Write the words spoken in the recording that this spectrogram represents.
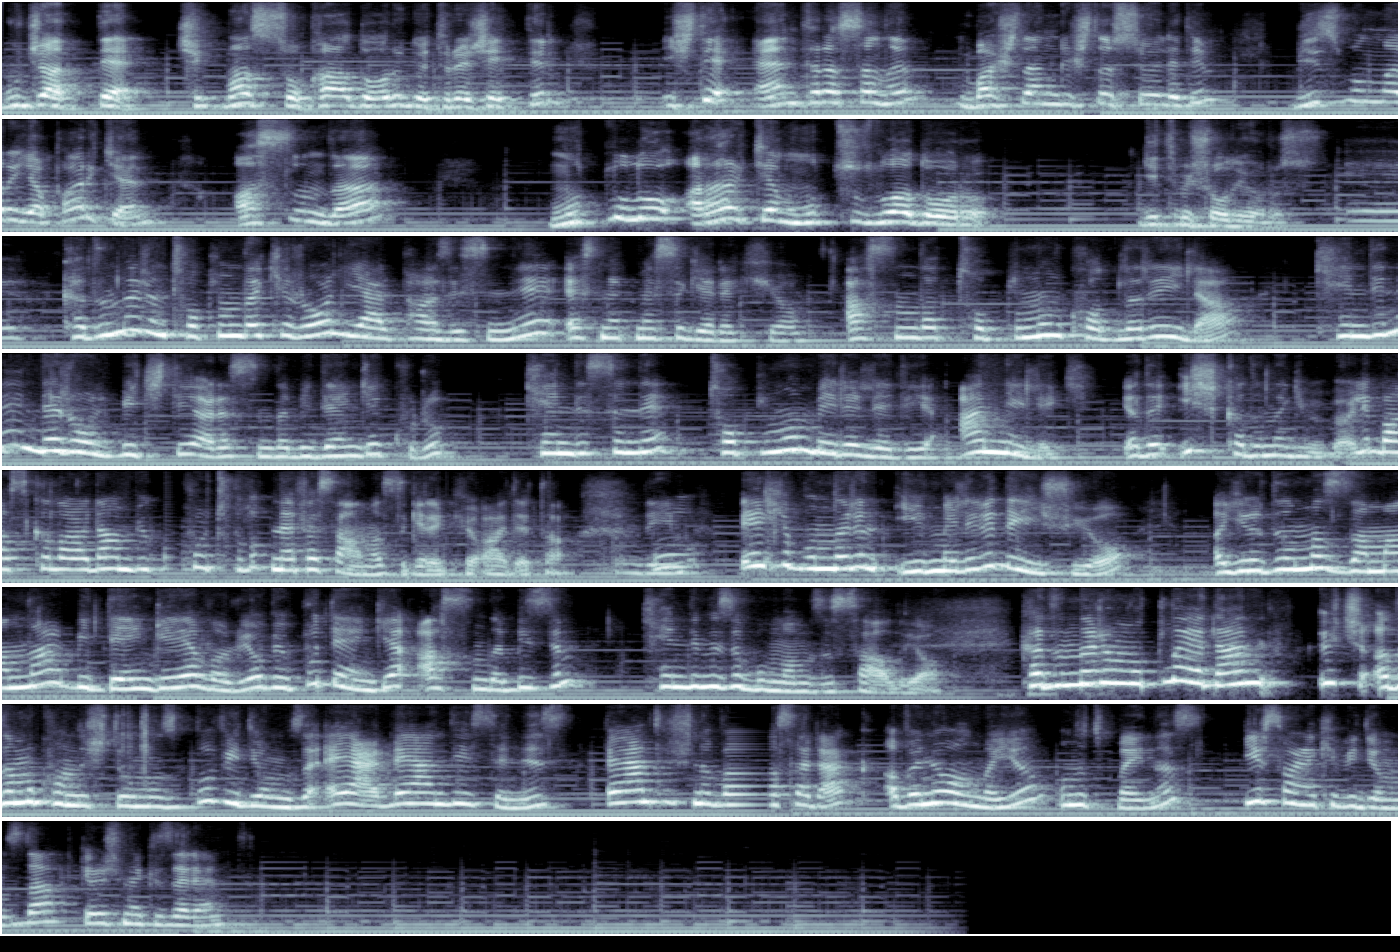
bu cadde çıkmaz sokağa doğru götürecektir. İşte enteresanı başlangıçta söyledim. Biz bunları yaparken aslında mutluluğu ararken mutsuzluğa doğru gitmiş oluyoruz. Ee, Kadınların toplumdaki rol yelpazesini esnetmesi gerekiyor. Aslında toplumun kodlarıyla kendine ne rol biçtiği arasında bir denge kurup kendisini toplumun belirlediği annelik ya da iş kadını gibi böyle baskılardan bir kurtulup nefes alması gerekiyor adeta. Diyeyim. Belki bunların ivmeleri değişiyor. Ayırdığımız zamanlar bir dengeye varıyor ve bu denge aslında bizim kendimizi bulmamızı sağlıyor. Kadınları mutlu eden 3 adımı konuştuğumuz bu videomuzu eğer beğendiyseniz beğen tuşuna basarak abone olmayı unutmayınız. Bir sonraki videomuzda görüşmek üzere.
